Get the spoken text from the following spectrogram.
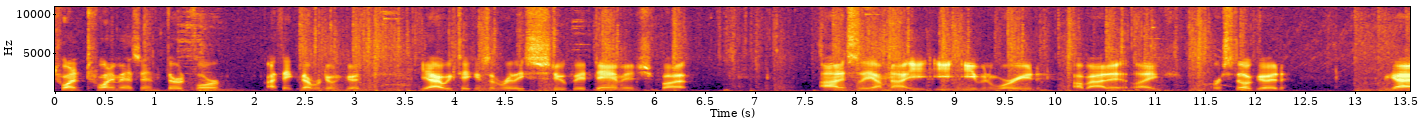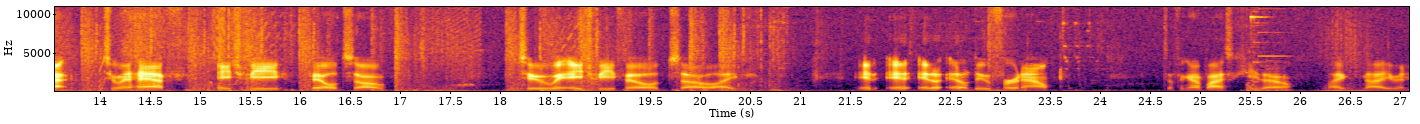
20, 20 minutes in, third floor. I think that we're doing good. Yeah, we've taken some really stupid damage, but honestly, I'm not e e even worried about it. Like, we're still good. We got two and a half HP filled, so two HP filled, so like it it it'll, it'll do for now. Definitely gonna buy a key though. Like, not even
